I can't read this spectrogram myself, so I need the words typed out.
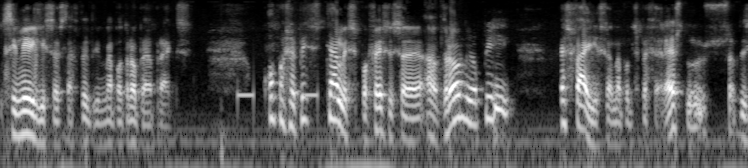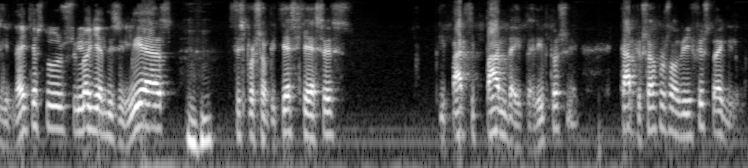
συνήργησες σε αυτή την αποτρόπαια πράξη όπως επίσης και άλλες υποθέσεις ε, ανδρών οι οποίοι εσφάγησαν από τις πεθερές τους, από τις γυναίκες τους, λόγια αντιζηλίας, mm-hmm. στις προσωπικές σχέσεις υπάρχει πάντα η περίπτωση κάποιος άνθρωπος να οδηγηθεί στο έγκλημα.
